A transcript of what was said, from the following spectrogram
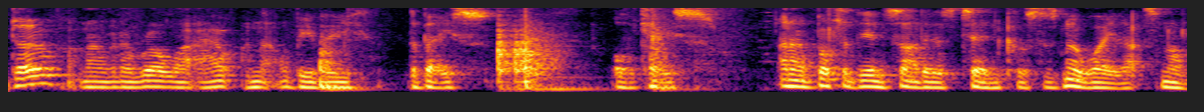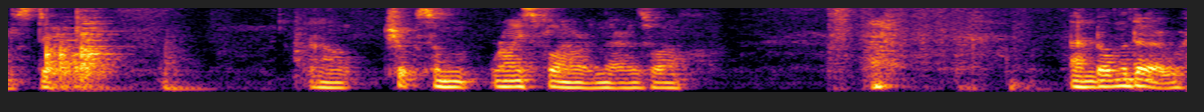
dough and I'm going to roll that out and that will be the, the base or the case. And I've buttered the inside of this tin because there's no way that's not a stick. And I'll chuck some rice flour in there as well. And on the dough,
